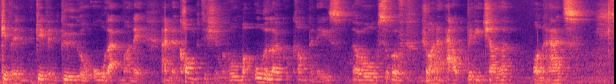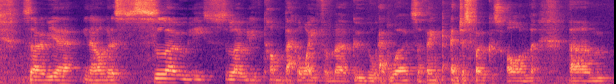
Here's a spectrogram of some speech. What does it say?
giving giving Google all that money, and the competition with all my, all the local companies are all sort of trying to outbid each other on ads. So yeah, you know, I'm going to slowly, slowly come back away from uh, Google AdWords, I think, and just focus on um,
